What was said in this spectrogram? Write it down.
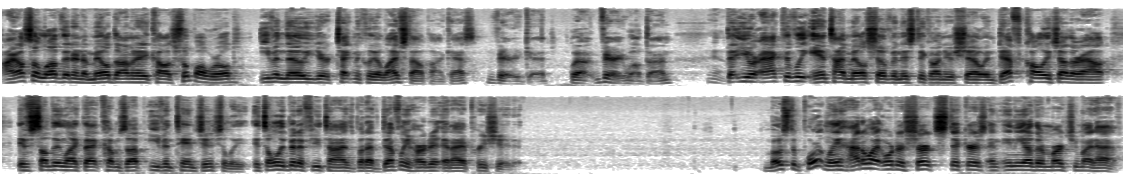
I also love that in a male-dominated college football world, even though you're technically a lifestyle podcast, very good, well, very well done, that you are actively anti-male chauvinistic on your show and def call each other out if something like that comes up, even tangentially. It's only been a few times, but I've definitely heard it and I appreciate it. Most importantly, how do I order shirts, stickers, and any other merch you might have?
